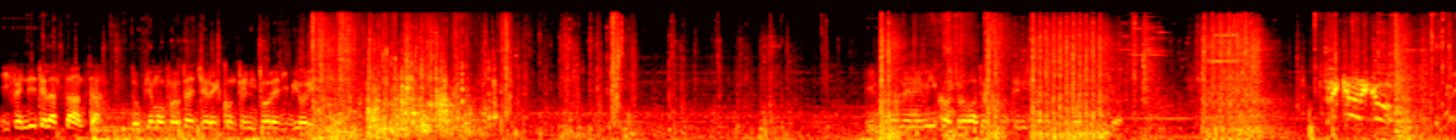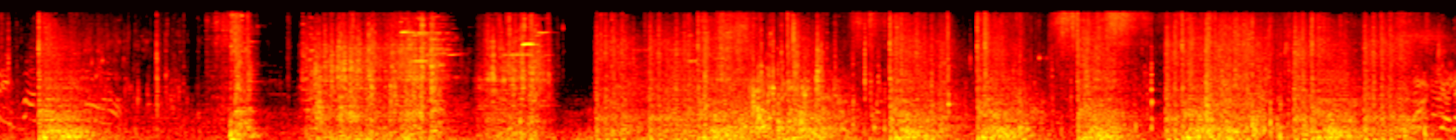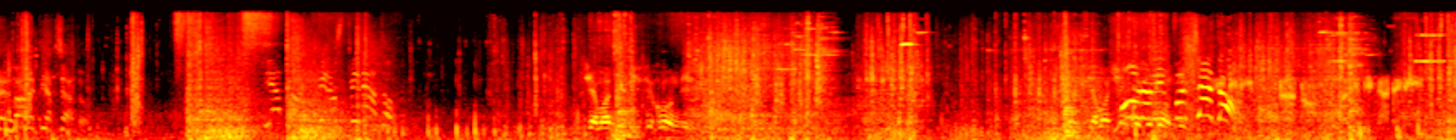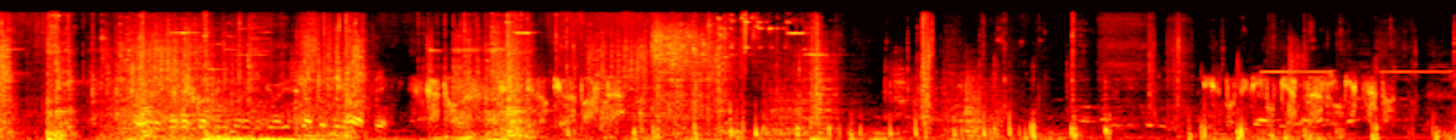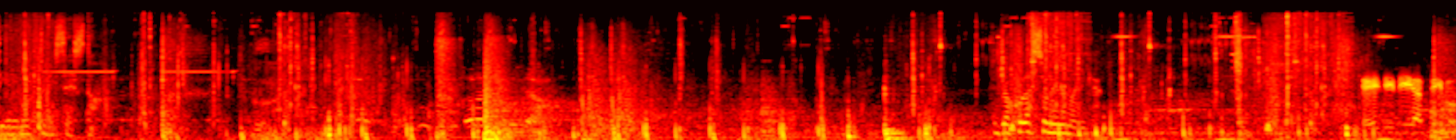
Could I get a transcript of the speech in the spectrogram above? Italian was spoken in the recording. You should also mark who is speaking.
Speaker 1: Difendete la stanza. Dobbiamo proteggere il contenitore di biorischio. Il drone nemico ha trovato il contenitore di biorischio.
Speaker 2: Ricarico!
Speaker 3: Occhio male piazzato!
Speaker 2: Diavolo, filo spinato!
Speaker 1: Siamo a 10 secondi. Siamo a 5
Speaker 2: Muro
Speaker 1: secondi.
Speaker 2: rinforzato!
Speaker 1: Proteggete il contenitore di biorischio a tutti i costi.
Speaker 2: Ti rimetto in sesto. Gioco l'asso nella manica.
Speaker 4: EDD attivo.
